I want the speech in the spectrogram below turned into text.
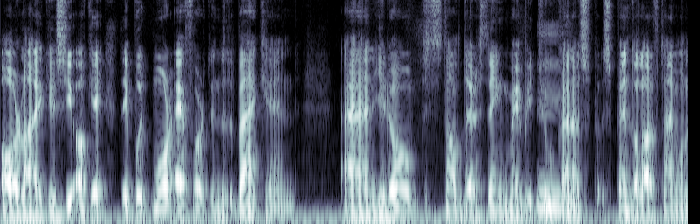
Or like you see, okay, they put more effort into the back end and you know it's not their thing maybe to Mm. kind of sp- spend a lot of time on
